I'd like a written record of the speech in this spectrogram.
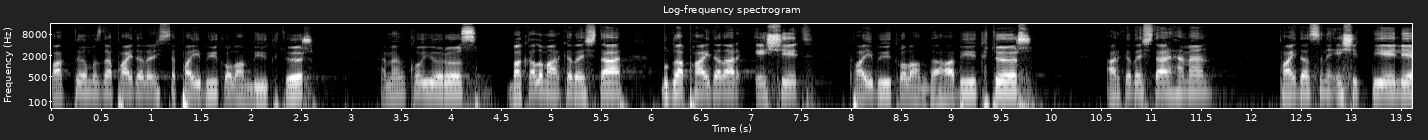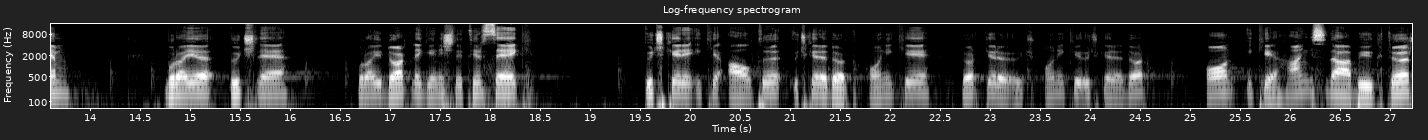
Baktığımızda paydalar ise payı büyük olan büyüktür. Hemen koyuyoruz. Bakalım arkadaşlar. Bu da paydalar eşit. Payı büyük olan daha büyüktür. Arkadaşlar hemen paydasını eşitleyelim. Burayı 3 ile burayı 4 ile genişletirsek 3 kere 2 6, 3 kere 4 12, 4 kere 3 12, 3 kere 4 12. Hangisi daha büyüktür?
